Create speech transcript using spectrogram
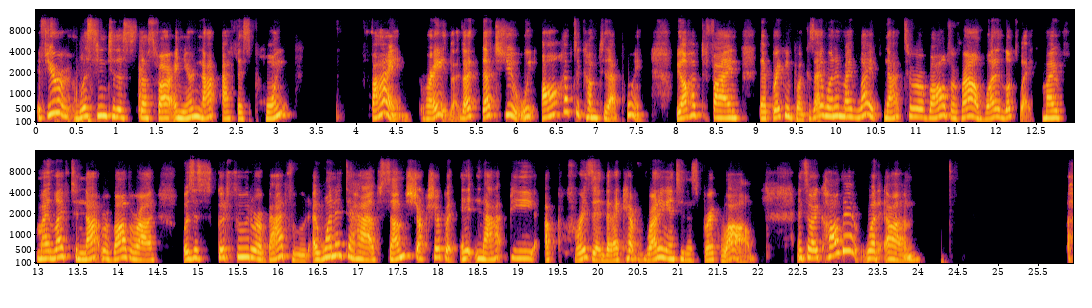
if you're listening to this thus far and you're not at this point, fine, right? That that's you. We all have to come to that point. We all have to find that breaking point because I wanted my life not to revolve around what it looked like. My my life to not revolve around was this good food or a bad food. I wanted to have some structure, but it not be a prison that I kept running into this brick wall. And so I called it what um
